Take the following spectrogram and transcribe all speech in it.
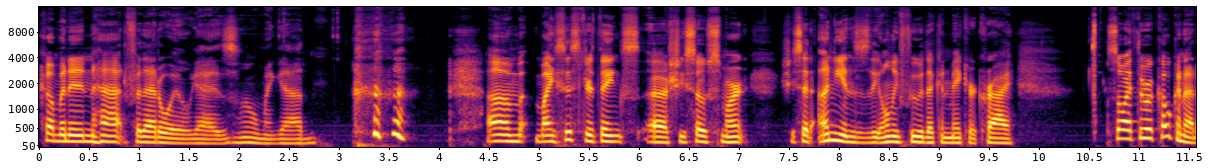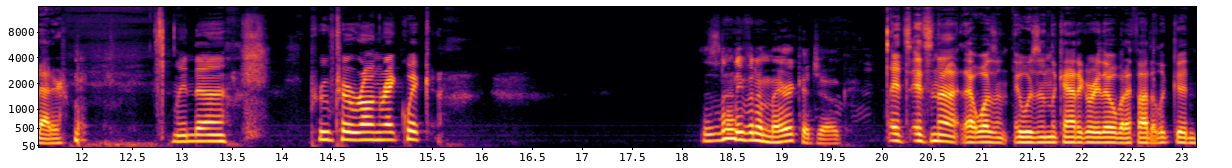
coming in hot for that oil, guys. Oh my god. um, my sister thinks uh, she's so smart. She said onions is the only food that can make her cry. So I threw a coconut at her, and uh, proved her wrong right quick. this is not even America joke. It's it's not. That wasn't. It was in the category though, but I thought it looked good.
